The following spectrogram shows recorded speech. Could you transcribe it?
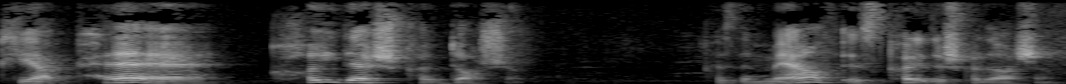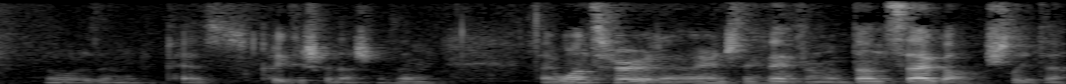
Ki kodesh kadoshim. Because the mouth oh, is kodesh kadoshim. What does that mean? Peh kodesh kadoshim. What does that mean? So I once heard a very interesting thing from Abdan Segal Shlita.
